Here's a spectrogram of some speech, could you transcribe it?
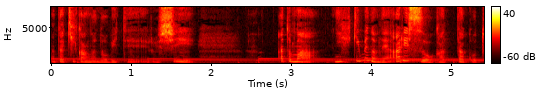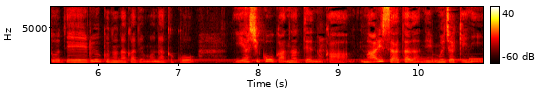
また期間が伸びてるしあとまあ2匹目のねアリスを買ったことでルークの中でもなんかこう癒し効果になってんのか、まあ、アリスはただね無邪気に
